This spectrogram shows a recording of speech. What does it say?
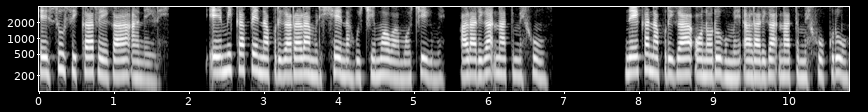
Esusi rega anele. Emi kape napurigara ramligena wichimoba mochigme alariga natme hu. Neka napuriga onorugme alariga natme hukru.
